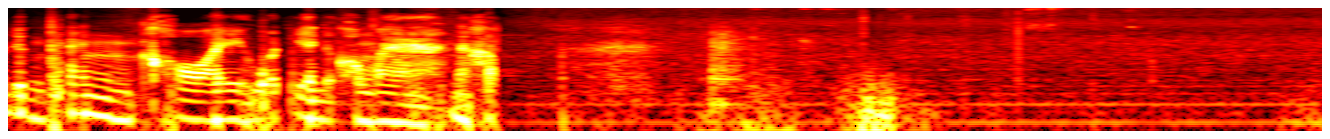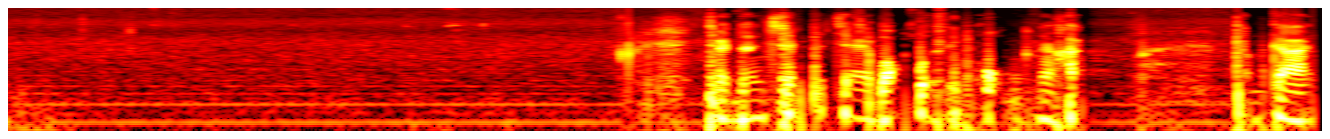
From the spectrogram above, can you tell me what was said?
ก็ดึงแท่งคอยหัวเทียนออกมานะครับ จากนั้นใช้ประแจบล็อกเบอร์ 16 นะครับทำการ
